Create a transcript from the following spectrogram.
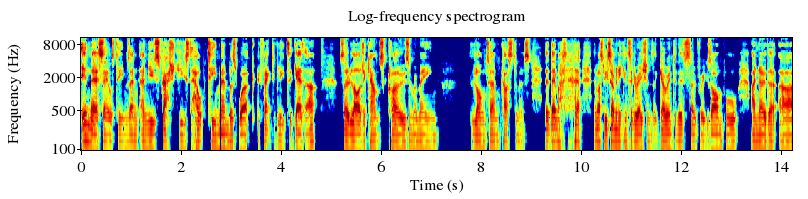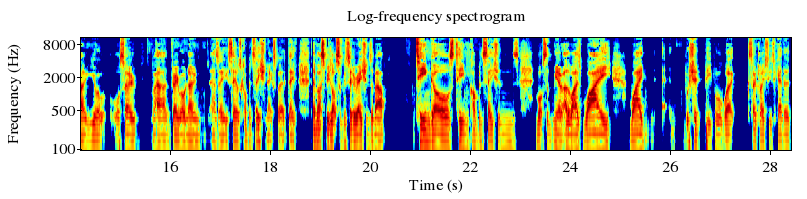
in their sales teams and, and use strategies to help team members work effectively together, so large accounts close and remain long-term customers that there must there must be so many considerations that go into this. So for example i know that uh, you're also uh, very well known as a sales compensation expert dave. There must be lots of considerations about team goals team compensations what's the you know otherwise why why uh, should people work so closely together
